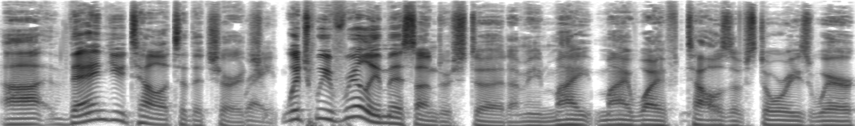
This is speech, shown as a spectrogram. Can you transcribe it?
uh, then you tell it to the church, Right. which we've really misunderstood. I mean, my my wife tells of stories where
